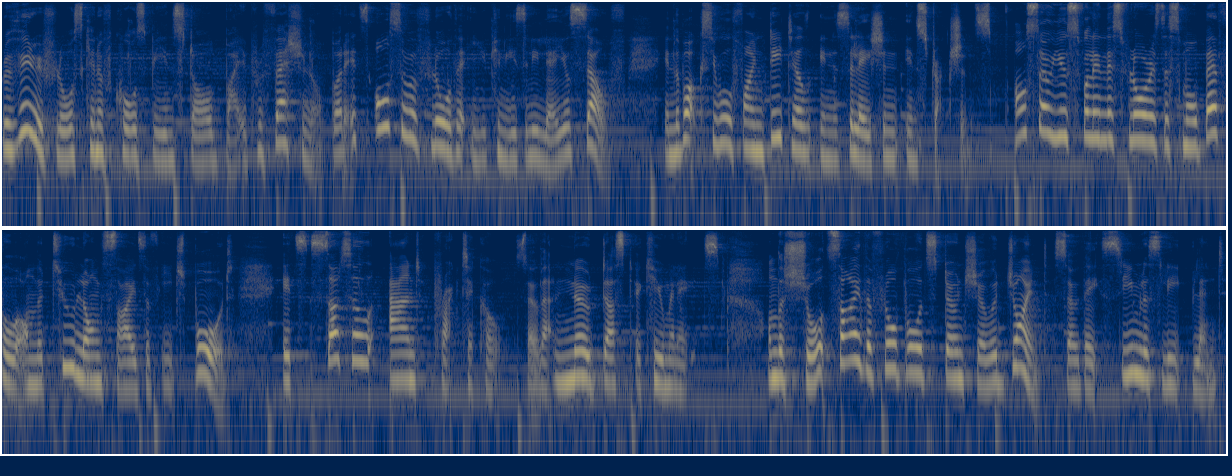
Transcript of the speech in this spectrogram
Rovere floors can of course be installed by a professional, but it's also a floor that you can easily lay yourself. In the box you will find detailed installation instructions. Also useful in this floor is the small bevel on the two long sides of each board. It's subtle and practical, so that no dust accumulates. On the short side, the floorboards don't show a joint, so they seamlessly blend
